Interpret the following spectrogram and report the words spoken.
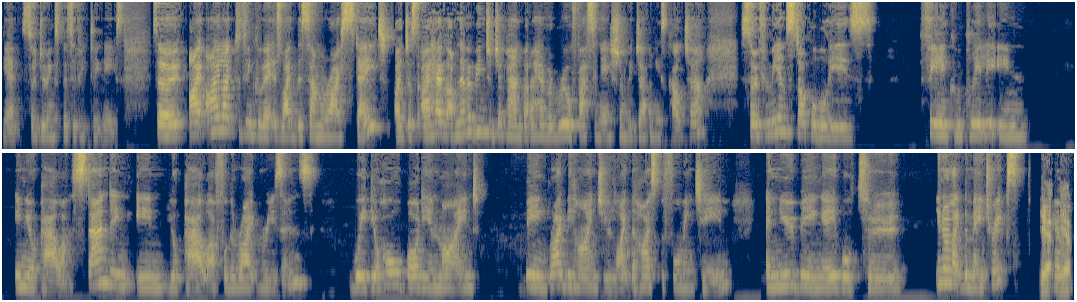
Yeah so doing specific techniques so I, I like to think of it as like the samurai state. I just i have i've never been to japan but i have a real fascination with japanese culture. So for me unstoppable is feeling completely in in your power standing in your power for the right reasons with your whole body and mind being right behind you like the highest performing team and you being able to you know like the matrix? Yeah okay, yep.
